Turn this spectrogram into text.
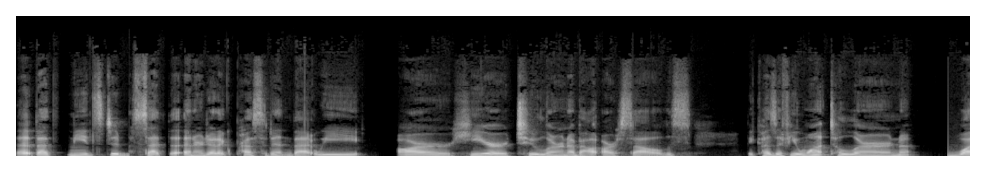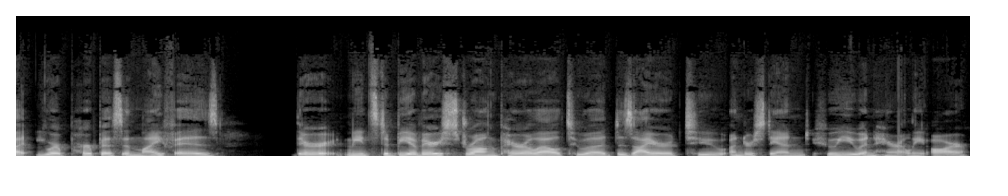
that that needs to set the energetic precedent that we are here to learn about ourselves. Because if you want to learn what your purpose in life is there needs to be a very strong parallel to a desire to understand who you inherently are.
